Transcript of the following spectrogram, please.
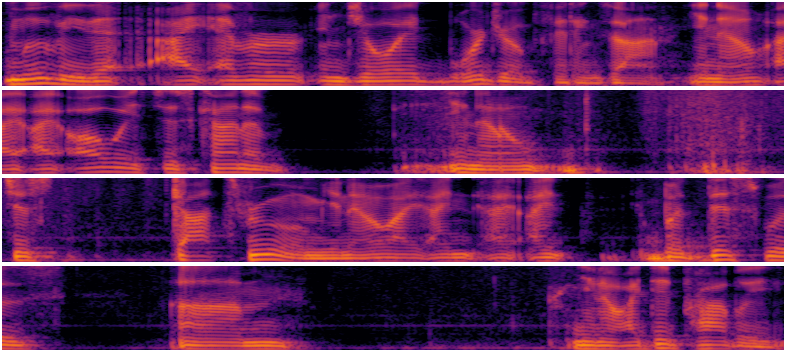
movie that I ever enjoyed wardrobe fittings on. You know, I, I always just kind of, you know, just got through them. You know, I, I, I but this was, um, you know, I did probably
